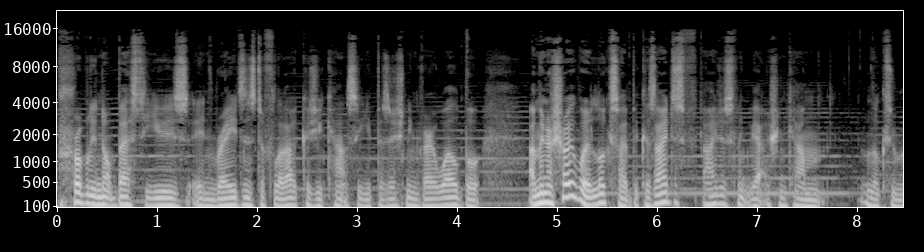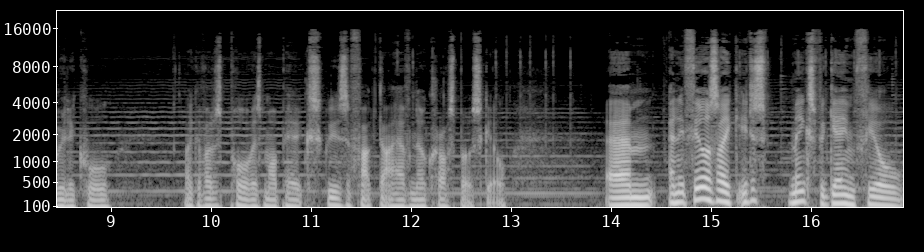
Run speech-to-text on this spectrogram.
probably not best to use in raids and stuff like that because you can't see your positioning very well, but I mean, I'll show you what it looks like because I just I just think the action cam looks really cool. Like if I just pull this mob here, excuse the fact that I have no crossbow skill. Um, and it feels like it just makes the game feel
